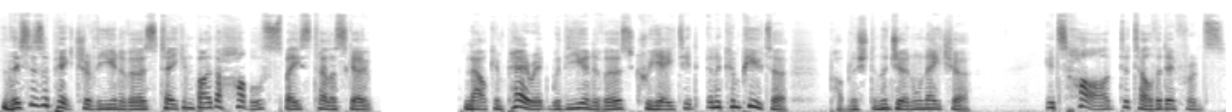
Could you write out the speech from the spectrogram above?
This is a picture of the universe taken by the Hubble Space Telescope. Now compare it with the universe created in a computer, published in the journal Nature. It's hard to tell the difference.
